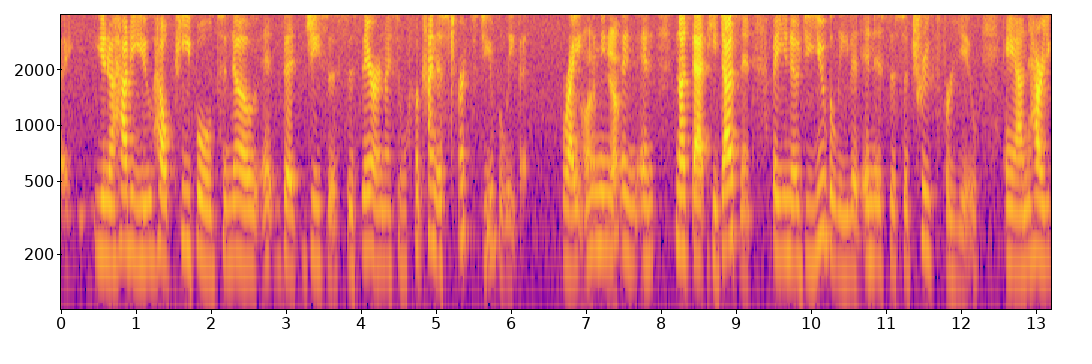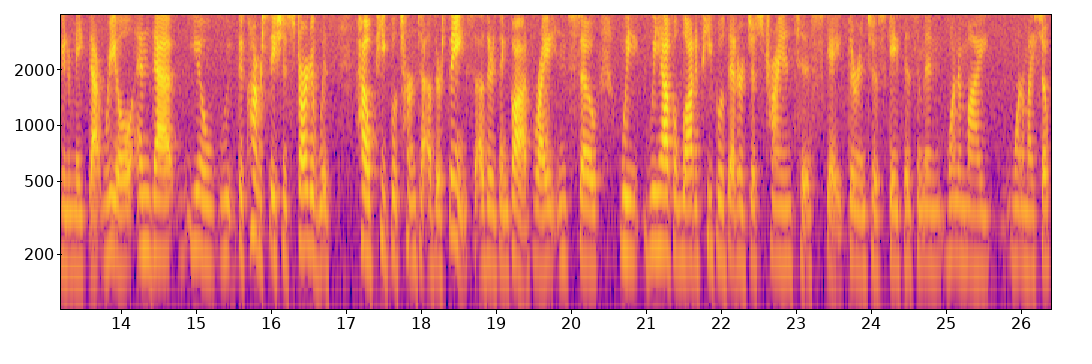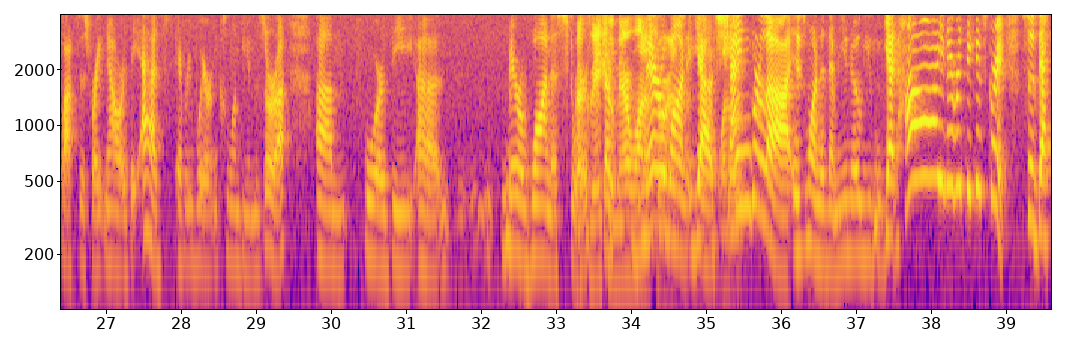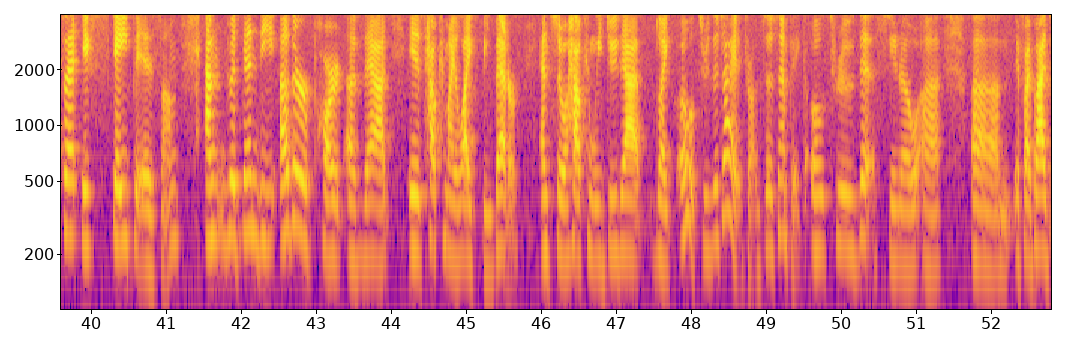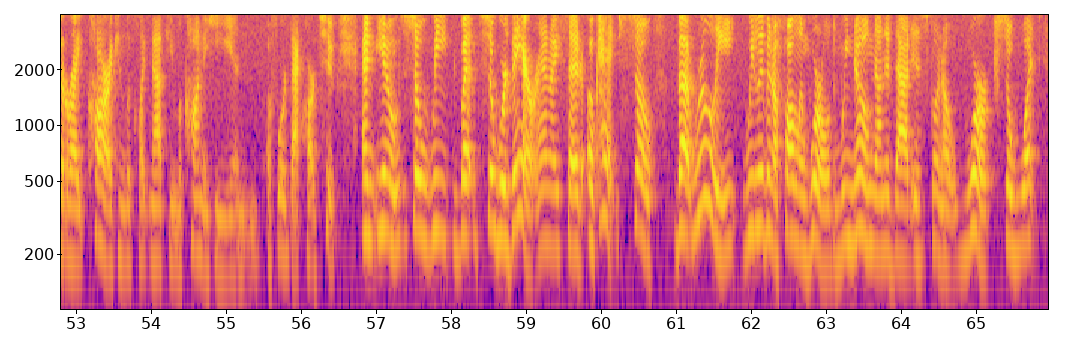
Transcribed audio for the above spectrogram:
you know, how do you help people to know it, that Jesus is there? And I said, well, what kind of starts do you believe it? Right? I mean, yep. and, and not that he doesn't, but, you know, do you believe it? And is this a truth for you? And how are you going to make that real? And that, you know, the conversation started with, how people turn to other things other than God, right? And so we we have a lot of people that are just trying to escape. They're into escapism, and one of my one of my soapboxes right now are the ads everywhere in Columbia, Missouri, um, for the uh, marijuana stores. Recreational The marijuana marijuana, stores. yeah. One of the- Shangri La is one of them. You know, you can get high and everything is great. So that's that escapism. And but then the other part of that is how can my life be better? And so how can we do that? Like oh, through the diet drugs, Ozempic. Oh, through this. You know, uh, um, if I buy the right car, I can look like Matthew McConaughey and afford that car too. And you know, so we, but so we're there. And I said, okay, so but really, we live in a fallen world, and we know none of that is going to work. So what?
